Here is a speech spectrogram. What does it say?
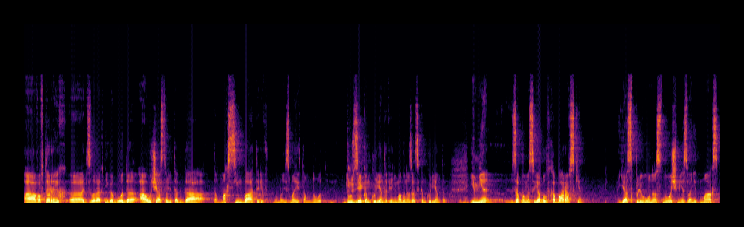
А во-вторых, э, деловая книга года, а участвовали тогда там, Максим Батырев, из моих там, ну, вот, друзей, конкурентов, я не могу назвать конкурентов. И мне запомнился, я был в Хабаровске, я сплю, у нас ночь, мне звонит Макс,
